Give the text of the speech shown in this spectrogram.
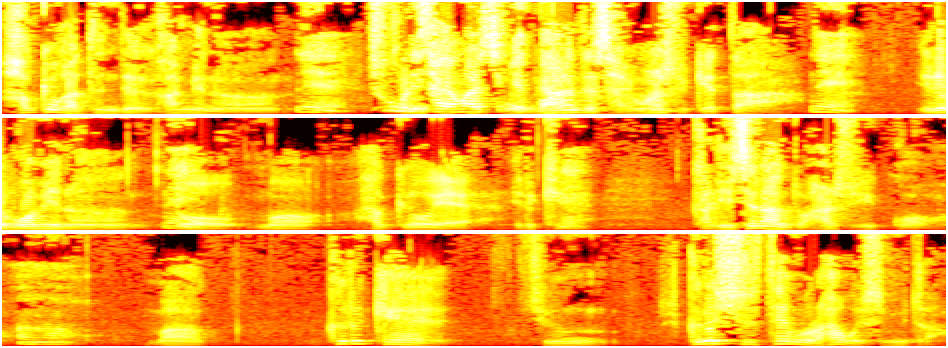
학교 같은 데 가면은 네. 충분히 사용할 수 있겠다. 공부하는데 사용할 수 있겠다. 네. 이래 보면은 네. 또 뭐 학교에 이렇게 네. 관리 전환도 할 수 있고 어. 막 그렇게 지금 그런 시스템으로 하고 있습니다.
